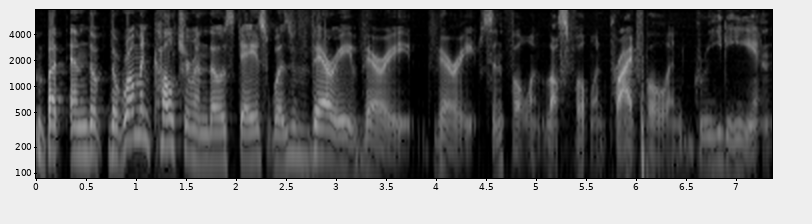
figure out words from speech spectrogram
but and the, the Roman culture in those days was very, very, very sinful and lustful and prideful and greedy and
